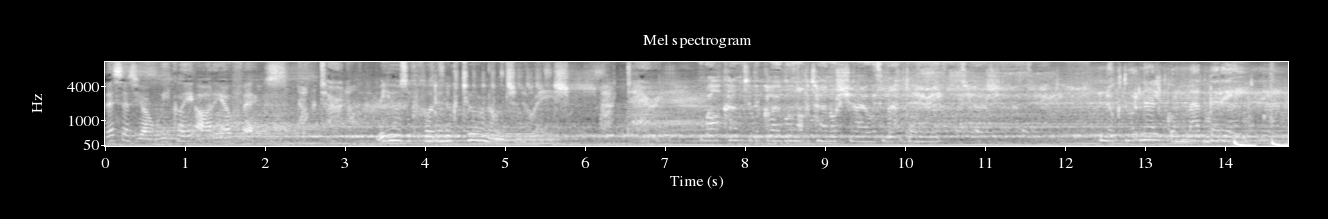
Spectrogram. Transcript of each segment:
This is your weekly audio fix. Nocturnal. Music for the nocturnal generation. Matt Darey. Welcome to the Global Nocturnal Show with Matt Darey. Nocturnal con Matt Darey.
